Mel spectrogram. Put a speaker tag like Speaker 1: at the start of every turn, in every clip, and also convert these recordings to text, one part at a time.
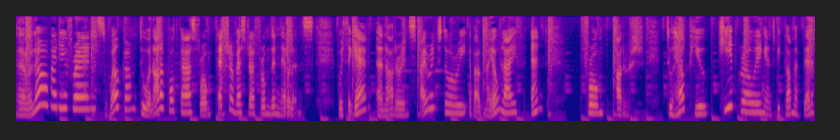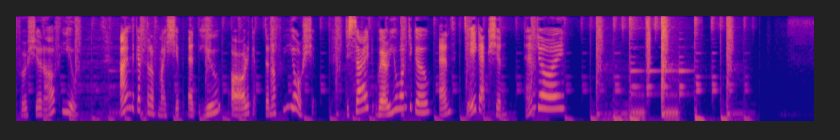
Speaker 1: Hello, hello, my dear friends. Welcome to another podcast from Petra Westra from the Netherlands. With again another inspiring story about my own life and from others to help you keep growing and become a better version of you. I'm the captain of my ship, and you are the captain of your ship. Decide where you want to go and take action. Enjoy!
